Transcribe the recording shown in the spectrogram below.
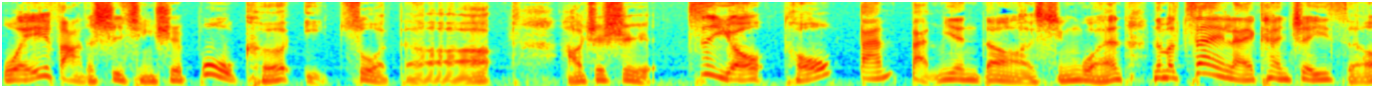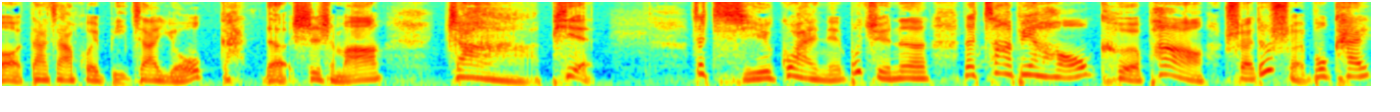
违法的事情是不可以做的。好，这是自由头版版面的新闻。那么再来看这一则，大家会比较有感的是什么？诈骗。这奇怪呢，不觉得那诈骗好可怕哦，甩都甩不开，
